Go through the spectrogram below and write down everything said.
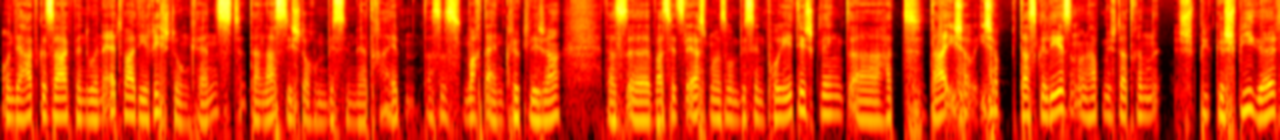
und der hat gesagt, wenn du in etwa die Richtung kennst, dann lass dich doch ein bisschen mehr treiben. Das ist, macht einen glücklicher. Das, äh, was jetzt erstmal so ein bisschen poetisch klingt, äh, hat da, ich habe ich hab das gelesen und habe mich da drin spie- gespiegelt.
